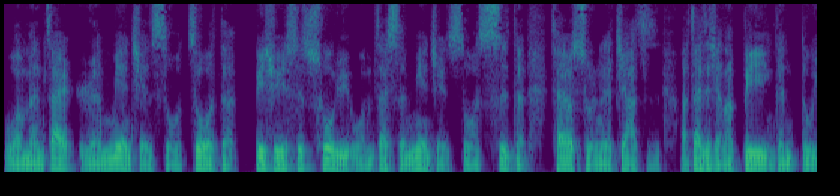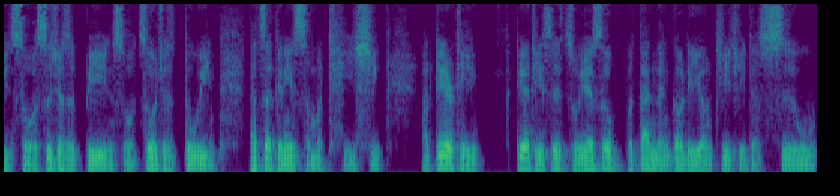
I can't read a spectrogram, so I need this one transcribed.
我们在人面前所做的，必须是出于我们在神面前所示的，才有属灵的价值啊！再次讲到 being 跟 doing，所示就是 being，所做就是 doing。那这给你什么提醒啊？第二题，第二题是主耶稣不但能够利用积极的事物，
